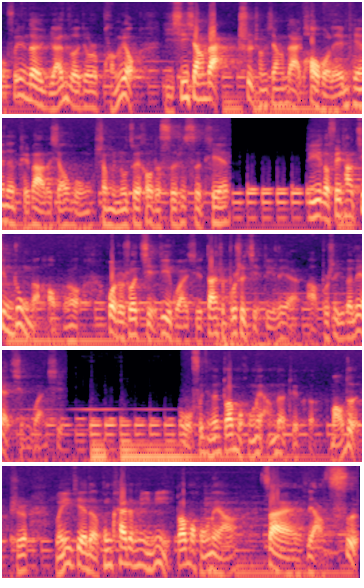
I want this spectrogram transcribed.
我父亲的原则就是朋友以心相待，赤诚相待，炮火连天的陪伴了萧红生命中最后的四十四天，是一个非常敬重的好朋友，或者说姐弟关系，但是不是姐弟恋啊，不是一个恋情关系。我父亲跟端木蕻良的这个矛盾是文艺界的公开的秘密。端木蕻良在两次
